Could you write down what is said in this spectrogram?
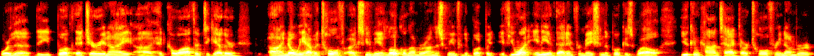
or the, the book that Jerry and I uh, had co authored together, uh, I know we have a toll, uh, excuse me, a local number on the screen for the book, but if you want any of that information, the book as well, you can contact our toll free number,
